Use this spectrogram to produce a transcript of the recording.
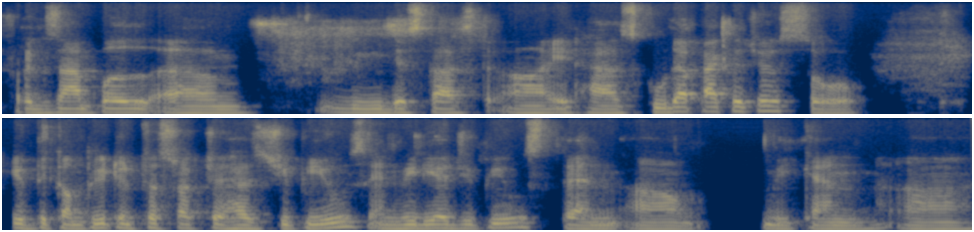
For example, um, we discussed uh, it has CUDA packages. So if the compute infrastructure has GPUs, NVIDIA GPUs, then um, we can uh,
